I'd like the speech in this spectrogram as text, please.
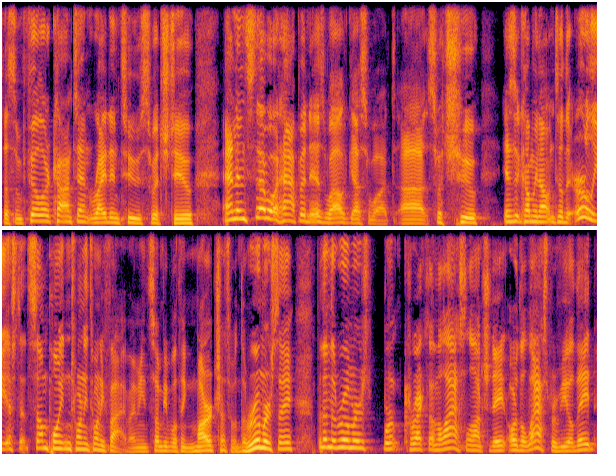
to some filler content right into Switch 2. And instead, what happened is, well, guess what? Uh, Switch 2 isn't coming out until the earliest at some point in 2025. I mean, some people think March, that's what the rumors say, but then the rumors weren't correct on the last launch date or the last reveal date.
